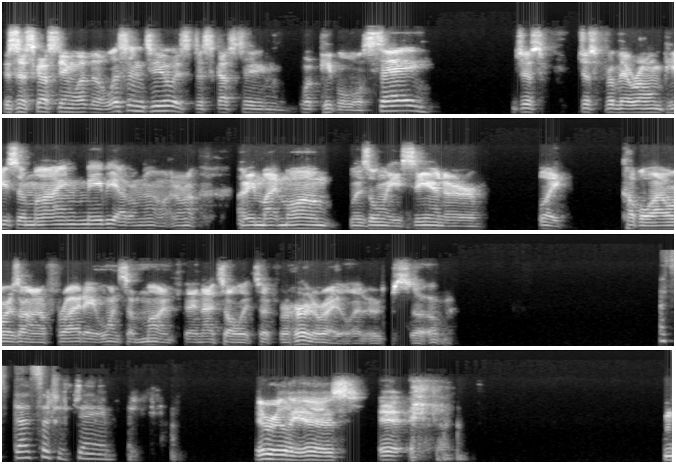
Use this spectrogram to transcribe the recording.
It's disgusting what they'll listen to. It's disgusting what people will say, just just for their own peace of mind. Maybe I don't know. I don't know. I mean, my mom was only seeing her like a couple hours on a Friday once a month, and that's all it took for her to write letters. So that's that's such a shame. It really is. It. I'm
